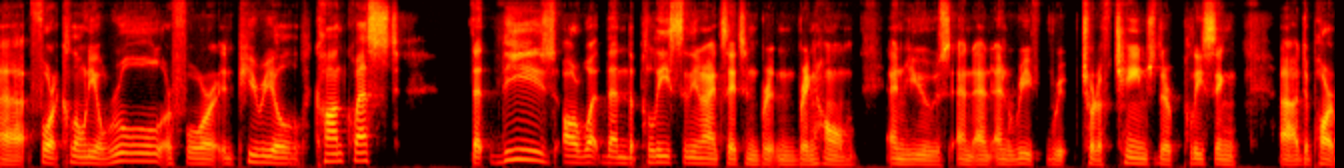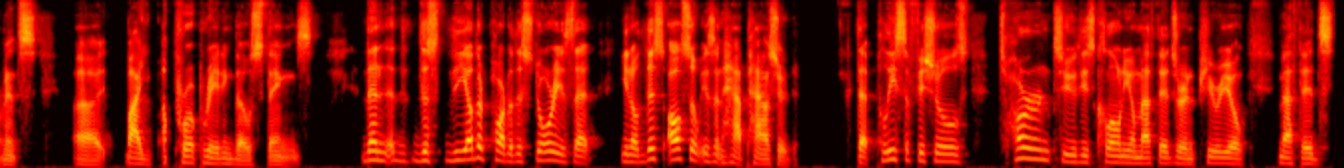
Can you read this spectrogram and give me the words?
uh, for colonial rule or for imperial conquest that these are what then the police in the United States and Britain bring home and use and and and re, re, sort of change their policing uh, departments uh, by appropriating those things. Then this the other part of the story is that you know this also isn't haphazard. That police officials turn to these colonial methods or imperial methods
